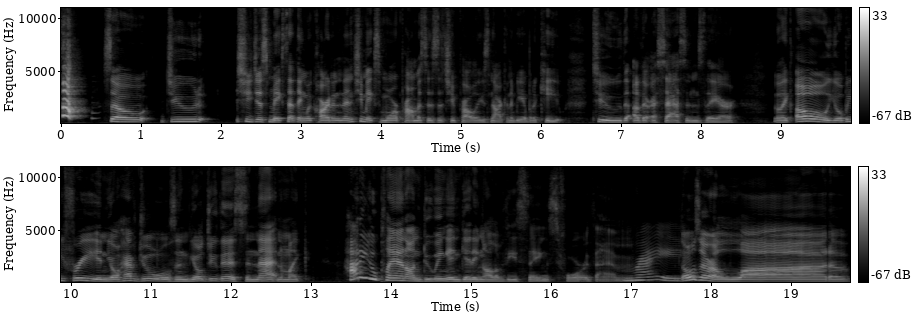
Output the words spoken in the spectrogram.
so Jude, she just makes that thing with Cardan, and then she makes more promises that she probably is not going to be able to keep to the other assassins there. They're like, oh, you'll be free and you'll have jewels and you'll do this and that. And I'm like, how do you plan on doing and getting all of these things for them? Right. Those are a lot of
